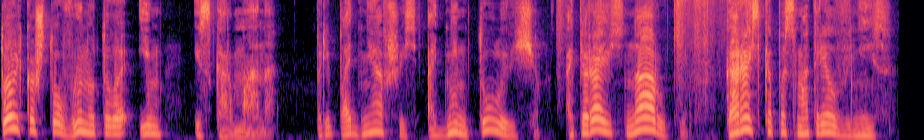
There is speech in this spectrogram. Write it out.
только что вынутого им из кармана. Приподнявшись одним туловищем, опираясь на руки, Гараська посмотрел вниз –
